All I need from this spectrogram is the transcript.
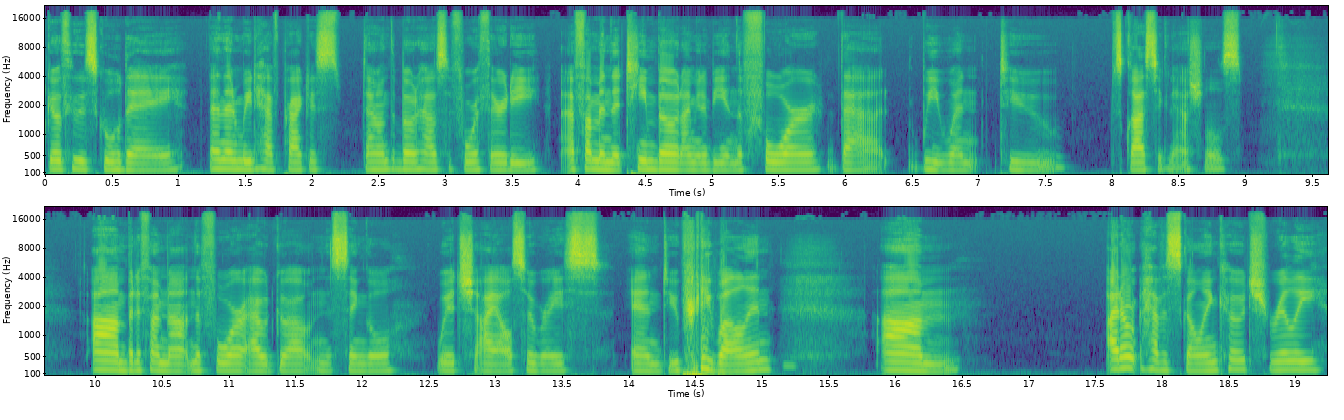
go through the school day, and then we'd have practice down at the boathouse at 4:30. If I'm in the team boat, I'm going to be in the four that we went to Scholastic Nationals. Um, but if I'm not in the four, I would go out in the single, which I also race and do pretty well in. Um, I don't have a sculling coach really.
